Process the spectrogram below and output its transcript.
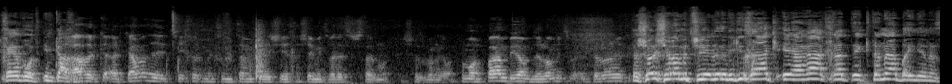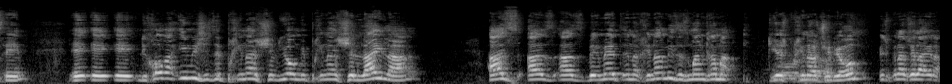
חייבות, אם ככה. הרב, עד כמה זה צריך להיות מצומצם כדי שיחשב מצוות עשה שהזמן גרמה? כלומר, פעם ביום זה לא מצוות... לא אתה שואל שאלה מצוינת, אני אגיד לך רק הערה אחת קטנה בעניין הזה. אה, אה, אה, לכאורה, אם יש איזו בחינה של יום מבחינה של לילה, אז, אז, אז באמת אין הכי נמי זה זמן גרמה. כי יש בחינה של יום, יש בחינה של לילה.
